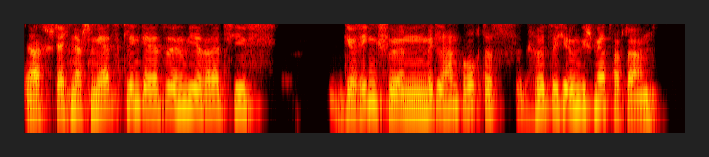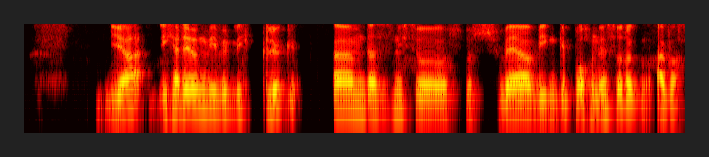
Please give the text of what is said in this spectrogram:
Ja, stechender Schmerz klingt ja jetzt irgendwie relativ gering für einen Mittelhandbruch. Das hört sich irgendwie schmerzhafter an. Ja, ich hatte irgendwie wirklich Glück ähm, dass es nicht so, so schwerwiegend gebrochen ist oder einfach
